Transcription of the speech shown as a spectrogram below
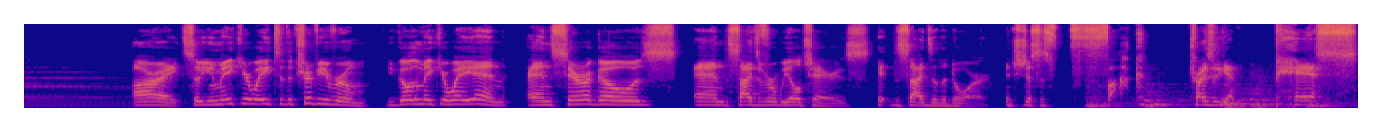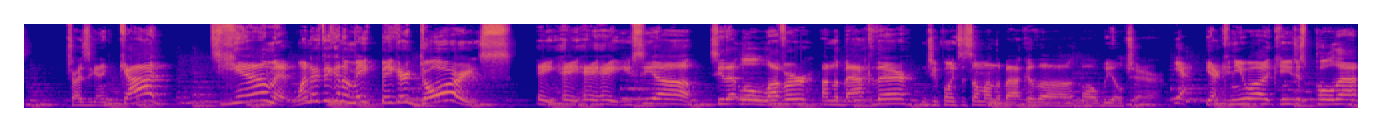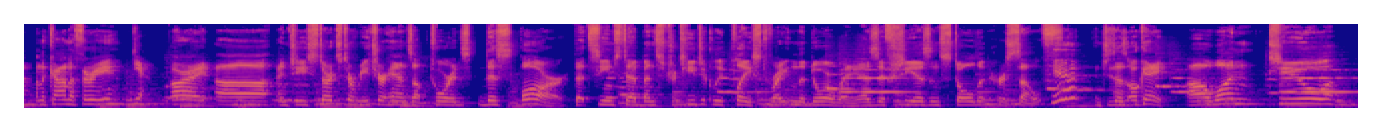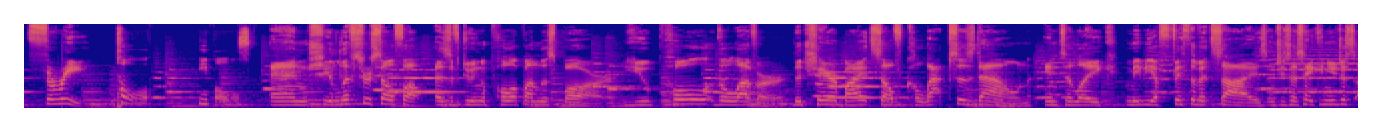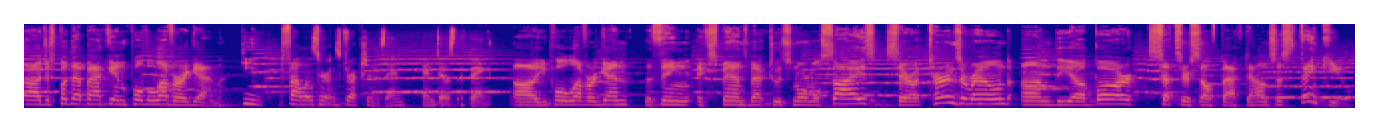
All right, so you make your way to the trivia room. You go to make your way in, and Sarah goes, and the sides of her wheelchairs hit the sides of the door. And she just says, fuck. Tries it again. Piss. Tries again. God damn it. When are they gonna make bigger doors? Hey, hey, hey, hey, you see uh see that little lever on the back there? And she points to some on the back of the uh, wheelchair. yeah, Yeah, can you uh can you just pull that on the count of three? yeah. All right, uh, and she starts to reach her hands up towards this bar that seems to have been strategically placed right in the doorway, as if she has installed it herself. Yeah. And she says, "Okay, uh, one, two, three. Pull. He pulls. And she lifts herself up as if doing a pull up on this bar. You pull the lever, the chair by itself collapses down into like maybe a fifth of its size, and she says, "Hey, can you just uh, just put that back in? Pull the lever again." He follows her instructions and and does the thing. Uh, you pull the lever again, the thing expands back to its normal size. Sarah turns around on the uh, bar, sets herself back down, says, Thank you.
